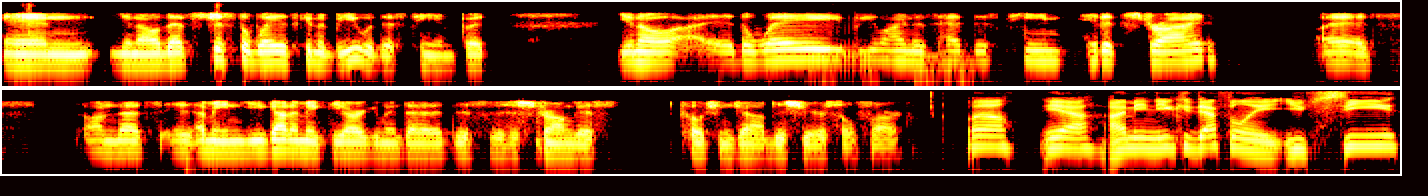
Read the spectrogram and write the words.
And you know, that's just the way it's going to be with this team. But you know, the way Beilein has had this team hit its stride, it's um, that's. I mean, you got to make the argument that this is his strongest coaching job this year so far. Well, yeah. I mean, you could definitely you see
